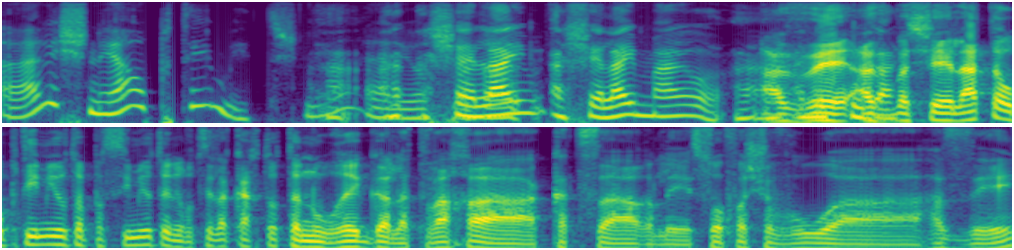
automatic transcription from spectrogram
היה לי שנייה אופטימית. שנייה, השאלה היא מה אז, אה, אז בשאלת האופטימיות, הפסימיות, אני רוצה לקחת אותנו רגע לטווח הקצר, לסוף השבוע הזה.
